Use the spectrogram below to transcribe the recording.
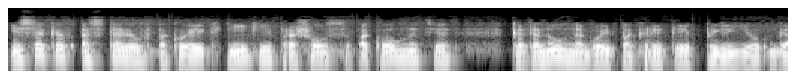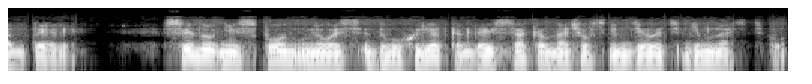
Исаков оставил в покое книги, прошелся по комнате, катанул ногой покрытые пылью гантели. Сыну не исполнилось двух лет, когда Исаков начал с ним делать гимнастику.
